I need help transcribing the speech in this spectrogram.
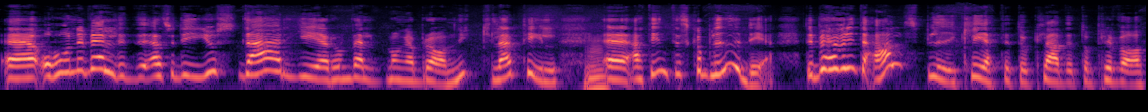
Eh, och hon är väldigt, alltså det just där ger hon väldigt många bra nycklar till eh, att det inte ska bli det. Det behöver inte alls bli kletigt och kladdigt och privat.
